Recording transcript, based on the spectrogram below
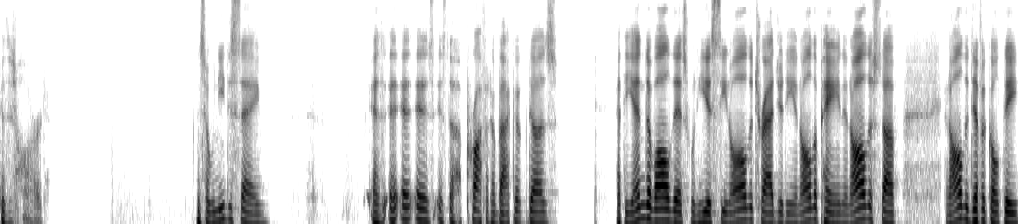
Because it's hard. And so we need to say, as, as, as the prophet Habakkuk does, at the end of all this, when he has seen all the tragedy and all the pain and all the stuff and all the difficulty,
